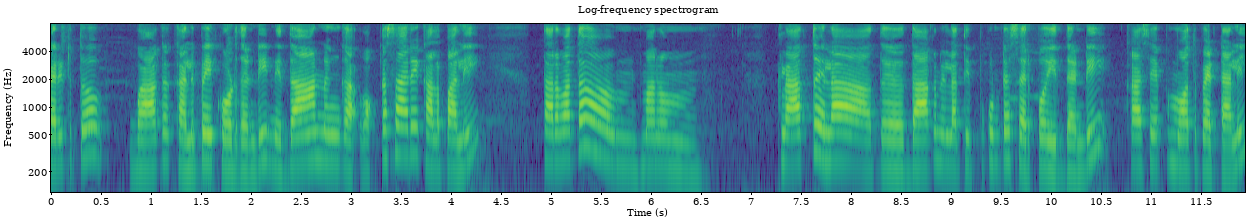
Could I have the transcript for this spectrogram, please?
గరిటతో బాగా కలిపేయకూడదండి. నిదానంగా ఒక్కసారే కలపాలి. తర్వాత మనం క్లాత్తో ఇలా దాకని ఇలా తిప్పుకుంటే సరిపోయిద్దండి. కాసేపు మూత పెట్టాలి.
